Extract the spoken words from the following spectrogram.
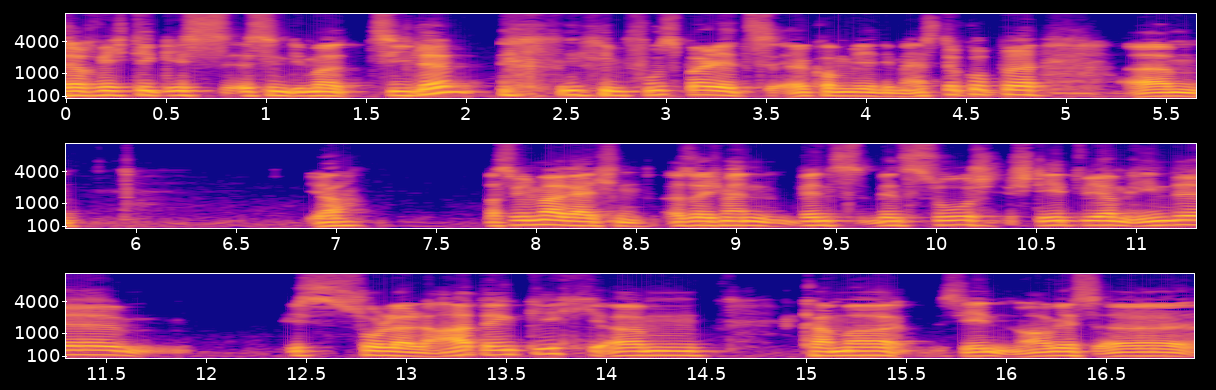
auch wichtig ist, sind immer Ziele im Fußball. Jetzt äh, kommen wir in die Meistergruppe. Ähm, ja, was will man erreichen? Also ich meine, wenn es so steht wie am Ende, ist so lala, denke ich. Ähm, kann man sehenden Auges äh,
